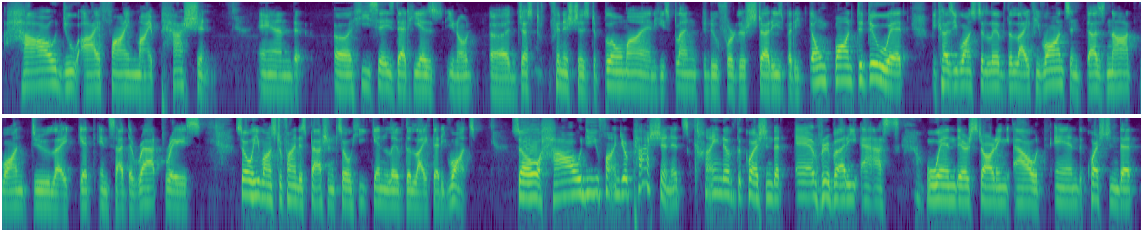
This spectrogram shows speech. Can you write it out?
How do I find my passion? And uh, he says that he has, you know, uh, just finished his diploma and he's planning to do further studies, but he don't want to do it because he wants to live the life he wants and does not want to like get inside the rat race. So he wants to find his passion so he can live the life that he wants. So, how do you find your passion? It's kind of the question that everybody asks when they're starting out, and the question that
